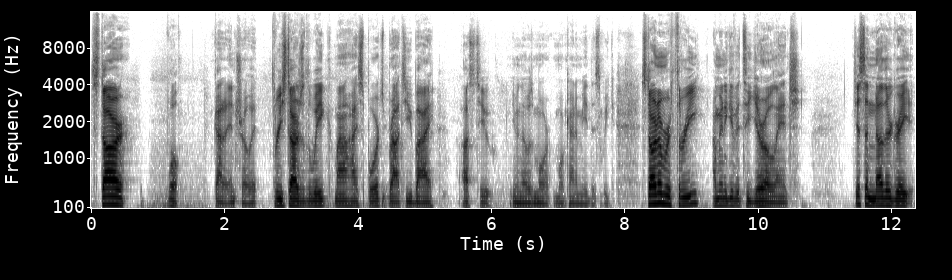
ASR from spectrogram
star, well, got to intro it. Three stars of the week, Mile High Sports, brought to you by us too. Even though it was more more kind of me this week. Star number three, I'm gonna give it to Eurolanche just another great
